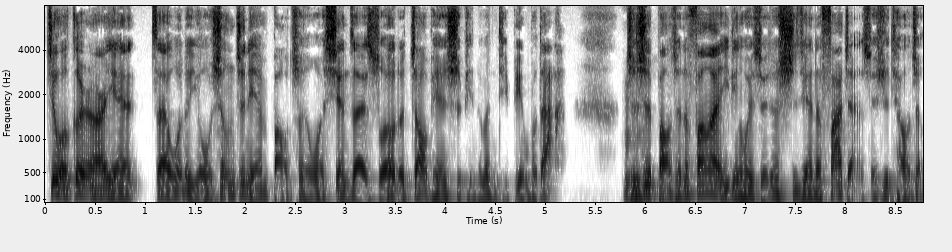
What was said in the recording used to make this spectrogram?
就我个人而言，在我的有生之年保存我现在所有的照片、视频的问题并不大，只是保存的方案一定会随着时间的发展随时调整。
